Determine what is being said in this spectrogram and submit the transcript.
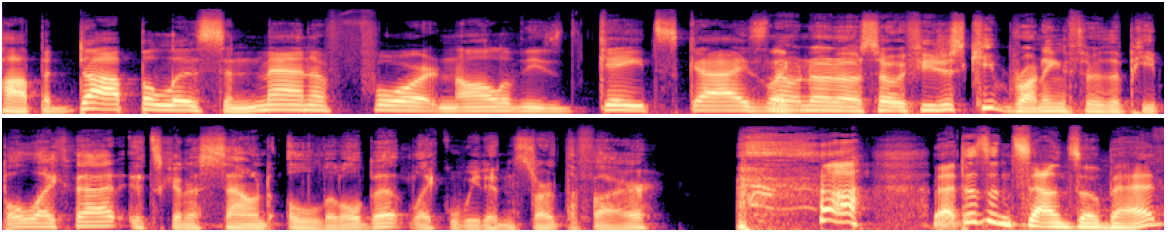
Papadopoulos and Manafort and all of these Gates guys? Like, no, no, no. So if you just keep running through the people like that, it's going to sound a little bit like we didn't start the fire. that doesn't sound so bad.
